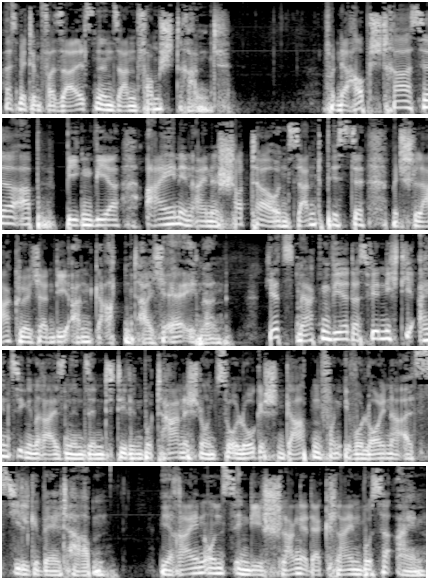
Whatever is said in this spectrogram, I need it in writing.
als mit dem versalzenen Sand vom Strand. Von der Hauptstraße ab biegen wir ein in eine Schotter- und Sandpiste mit Schlaglöchern, die an Gartenteiche erinnern. Jetzt merken wir, dass wir nicht die einzigen Reisenden sind, die den botanischen und zoologischen Garten von Ivoleuna als Ziel gewählt haben. Wir reihen uns in die Schlange der Kleinbusse ein.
